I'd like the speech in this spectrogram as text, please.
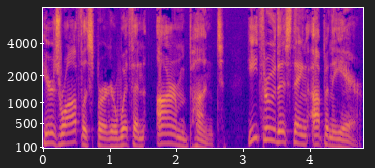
Here's Roethlisberger with an arm punt. He threw this thing up in the air.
